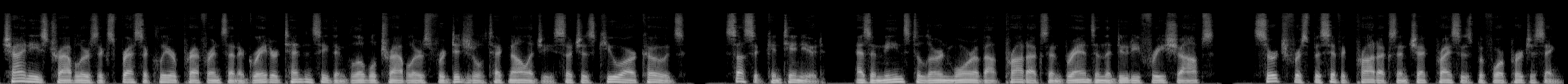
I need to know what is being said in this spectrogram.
Chinese travelers express a clear preference and a greater tendency than global travelers for digital technologies such as QR codes, Susset continued, as a means to learn more about products and brands in the duty free shops, search for specific products and check prices before purchasing.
